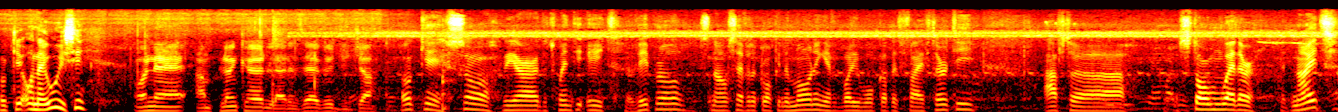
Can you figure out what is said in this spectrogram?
Ok, on est où ici? On est en plein cœur de la réserve du Dja. Okay, so we are the 28th of April. It's now 7 o'clock in the morning. Everybody woke up at 5.30 after uh, storm weather at night.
